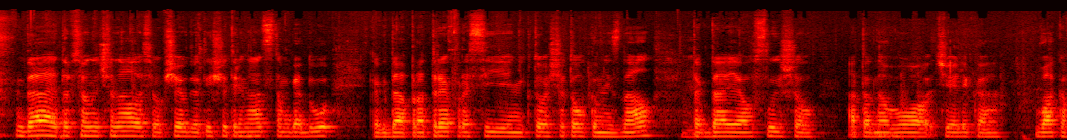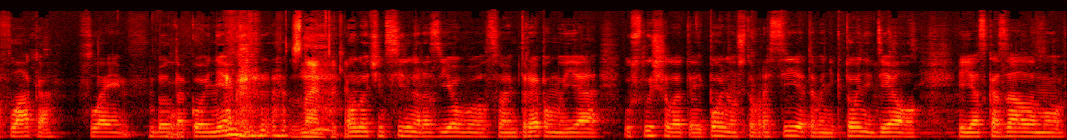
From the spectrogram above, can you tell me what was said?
Да, это все начиналось вообще в 2013 году, когда про трэп в России никто еще толком не знал. Тогда я услышал от одного челика Вака Флака Flame. Был такой негр. Знаем таких. Он очень сильно разъебывал своим трэпом, и я услышал это и понял, что в России этого никто не делал. И я сказал ему,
